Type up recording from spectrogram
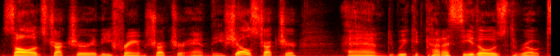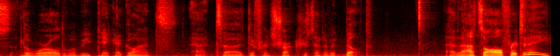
solid structure, the frame structure, and the shell structure. And we can kind of see those throughout the world when we take a glance at uh, different structures that have been built. And that's all for today.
